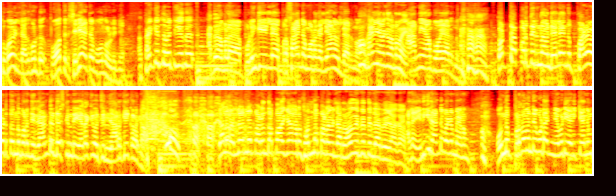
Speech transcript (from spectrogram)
സുഖമില്ല അതുകൊണ്ട് പോകത്തില്ല. ശരിയായിട്ടേ പോകുന്നുള്ളൂ ഇനി. കൈക്കെന്ത് പറ്റിയത്? അത് നമ്മളെ പുളിങ്കിയിലെ പ്രസാദിന്റെ മോടെ കല്യാണം ഇല്ലായിരുന്നു ഓ കഴിഞ്ഞ കണക്ക് നടന്നേ അന്ന് ഞാൻ പോയായിരുന്നു. തൊട്ടപ്പുറത്തിരുന്നവന്റെ ഇലയിൽ നിന്ന് പഴം എടുത്തെന്ന് പറഞ്ഞ് രണ്ട് ഡെസ്കിന്റെ ഇടയ്ക്ക് വെച്ച് ഞറക്കി കളഞ്ഞു. വല്ലവരും പടം തപ്പാ സ്വന്തം പടമില്ലായിരുന്നു അത് തിന്നത്തില്ലായിരുന്നു ഇയാൾക്ക്. അല്ല എനിക്ക് രണ്ട് പഴം വേണം. ഒന്ന് പ്രഥമന്റെ കൂടെ ഞെവടി അടിക്കാനും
